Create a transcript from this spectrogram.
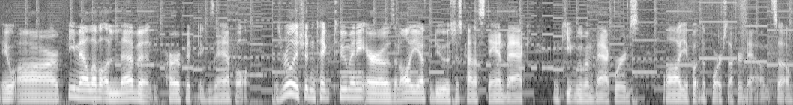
You are female level 11. Perfect example. This really shouldn't take too many arrows, and all you have to do is just kind of stand back and keep moving backwards while you put the poor sucker down. So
